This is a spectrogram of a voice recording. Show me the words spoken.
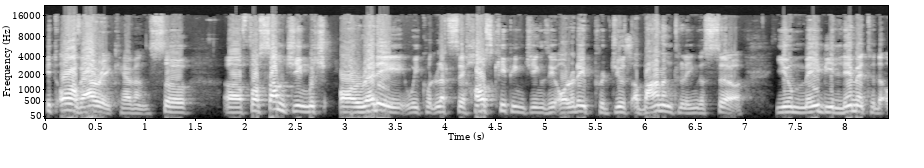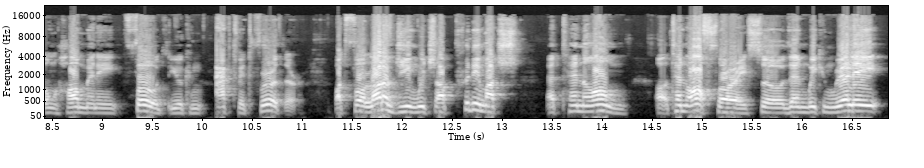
It all varies, Kevin. So, uh, for some gene which already we could let's say housekeeping genes they already produce abundantly in the cell you may be limited on how many folds you can activate further but for a lot of genes which are pretty much uh, 10 on uh, turn off, sorry. So then we can really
